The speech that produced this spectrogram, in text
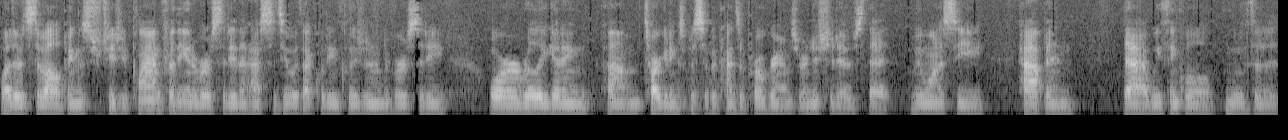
Whether it's developing a strategic plan for the university that has to do with equity, inclusion, and diversity, or really getting um, targeting specific kinds of programs or initiatives that we want to see happen that we think will move the,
